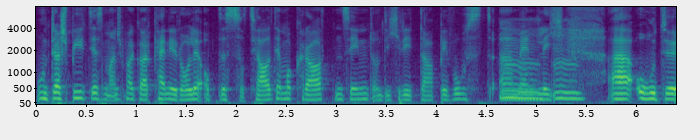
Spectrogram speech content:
Und da spielt es manchmal gar keine Rolle, ob das Sozialdemokraten sind, und ich rede da bewusst äh, mm, männlich, mm. Äh, oder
